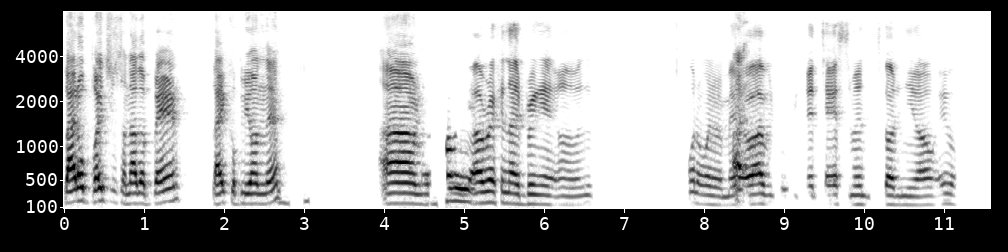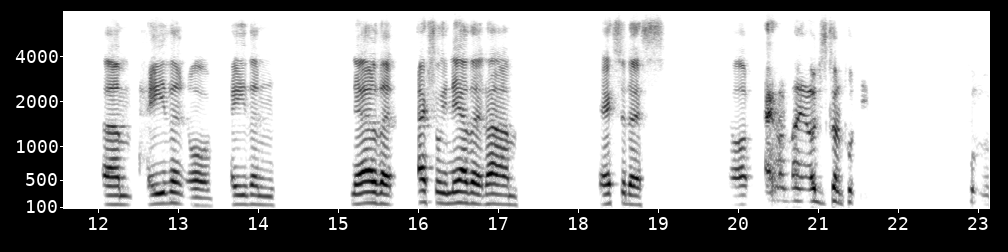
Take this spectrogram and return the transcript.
Battle Beast is another band. They could be on there. Um, Probably, I reckon they'd bring it. Uh, what I want to remember, I, would that Testament's got a new album. Um, Heathen or Heathen. Now that actually, now that um, Exodus. Oh, hang on, mate. I just got to put, put my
